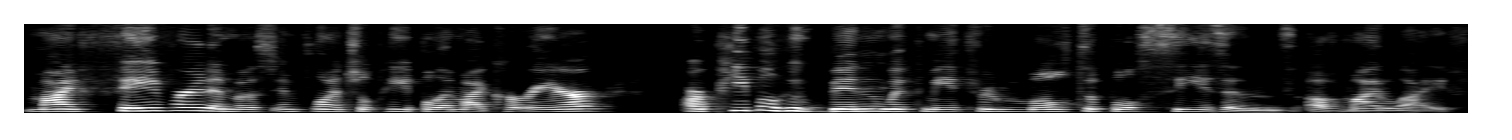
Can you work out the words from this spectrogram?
my favorite and most influential people in my career are people who've been with me through multiple seasons of my life.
